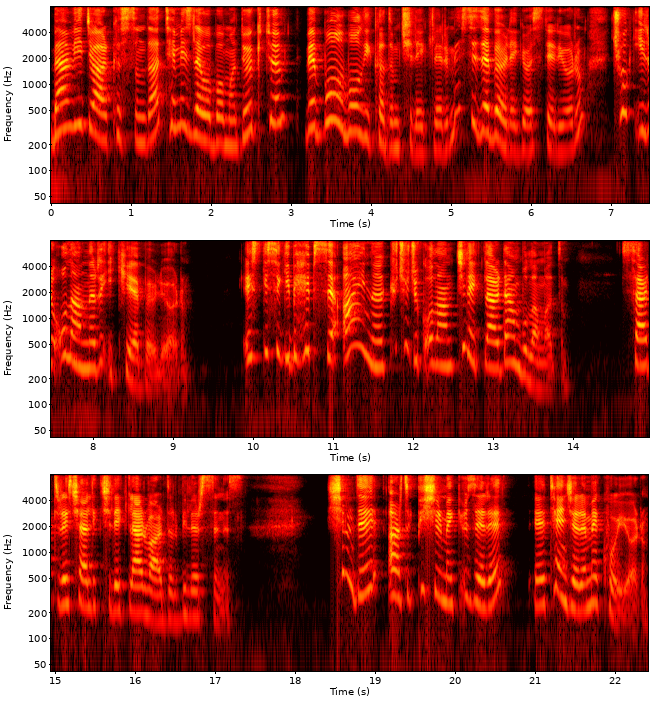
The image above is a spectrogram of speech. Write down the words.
Ben video arkasında temiz lavaboma döktüm ve bol bol yıkadım çileklerimi. Size böyle gösteriyorum. Çok iri olanları ikiye bölüyorum. Eskisi gibi hepsi aynı küçücük olan çileklerden bulamadım. Sert reçellik çilekler vardır bilirsiniz. Şimdi artık pişirmek üzere e, tencereme koyuyorum.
